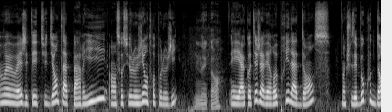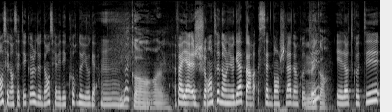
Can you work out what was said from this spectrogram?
ouais, ouais, j'étais étudiante à Paris en sociologie, anthropologie. D'accord. Et à côté, j'avais repris la danse. Donc, je faisais beaucoup de danse. Et dans cette école de danse, il y avait des cours de yoga. D'accord. euh, Enfin, il y a- je suis rentrée dans le yoga par cette branche-là d'un côté. D'accord. Et de l'autre côté,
